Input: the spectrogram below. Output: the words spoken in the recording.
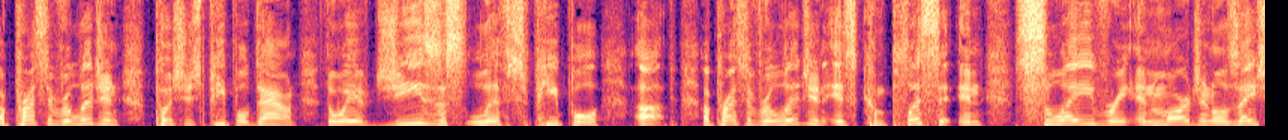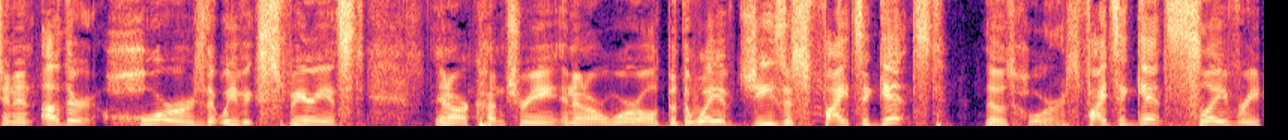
Oppressive religion pushes people down. The way of Jesus lifts people up. Oppressive religion is complicit in slavery and marginalization and other horrors that we've experienced in our country and in our world. But the way of Jesus fights against those horrors, fights against slavery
